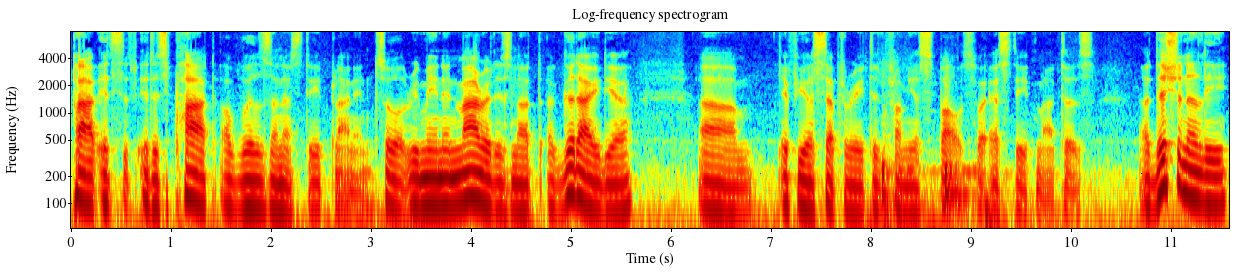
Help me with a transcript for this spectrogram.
part it's it is part of wills and estate planning so remaining married is not a good idea um, if you're separated from your spouse for estate matters. Additionally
